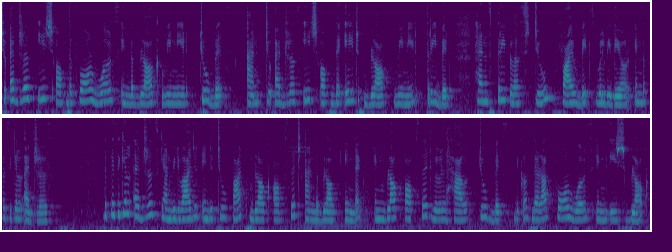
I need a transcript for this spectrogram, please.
To address each of the 4 words in the block, we need 2 bits and to address each of the 8 blocks we need 3 bits. Hence 3 plus 2, 5 bits will be there in the physical address. The physical address can be divided into two parts, block offset and the block index. In block offset, we will have two bits because there are four words in each block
